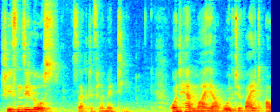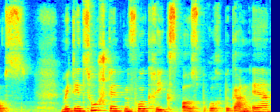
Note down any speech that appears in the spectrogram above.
schießen Sie los, sagte Flametti. Und Herr Meier holte weit aus. Mit den Zuständen vor Kriegsausbruch begann er,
